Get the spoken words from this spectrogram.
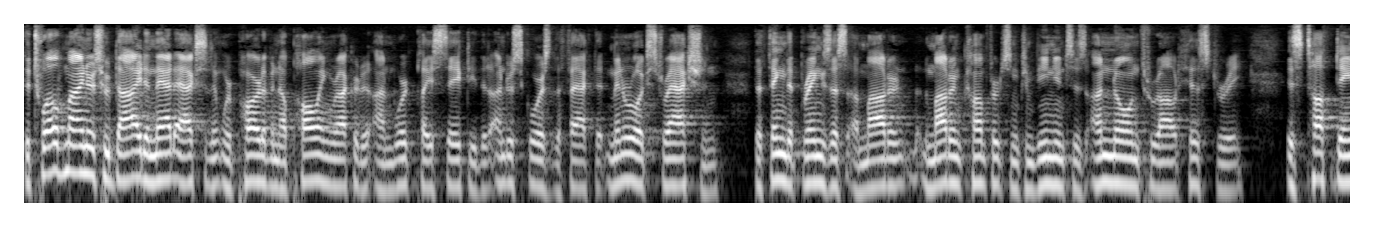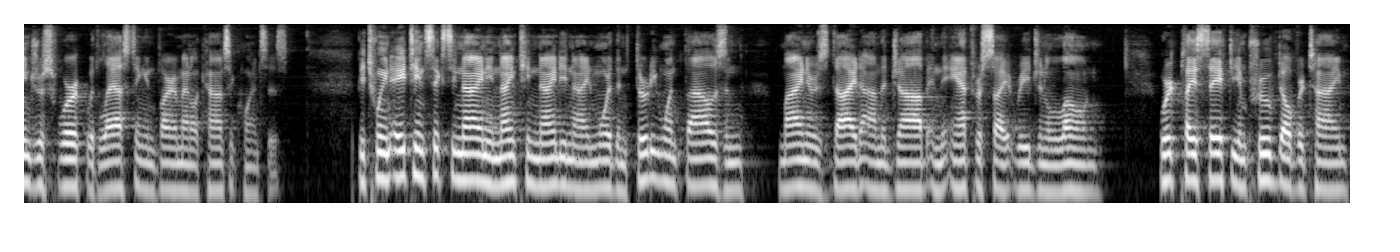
The 12 miners who died in that accident were part of an appalling record on workplace safety that underscores the fact that mineral extraction, the thing that brings us a modern, the modern comforts and conveniences unknown throughout history, is tough, dangerous work with lasting environmental consequences. Between 1869 and 1999, more than 31,000 miners died on the job in the anthracite region alone. Workplace safety improved over time,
